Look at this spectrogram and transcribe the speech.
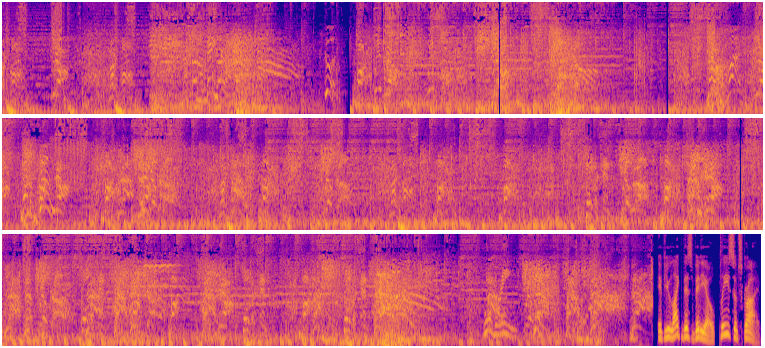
On. Danger! Shoulder cannon. Ha. Cannon. Shoulder cannon. Wolverine. If you like this video, please subscribe.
